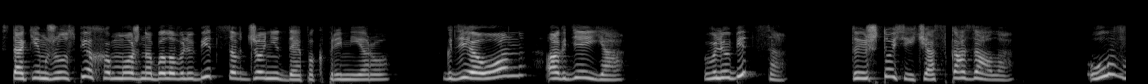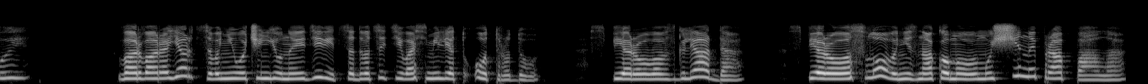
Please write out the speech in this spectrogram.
С таким же успехом можно было влюбиться в Джонни Деппа, к примеру. Где он, а где я? Влюбиться? Ты что сейчас сказала? Увы. Варвара Ярцева, не очень юная девица, 28 лет от роду, с первого взгляда, с первого слова незнакомого мужчины пропала.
